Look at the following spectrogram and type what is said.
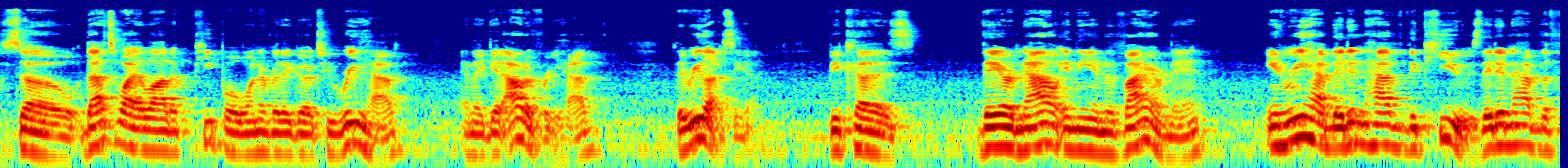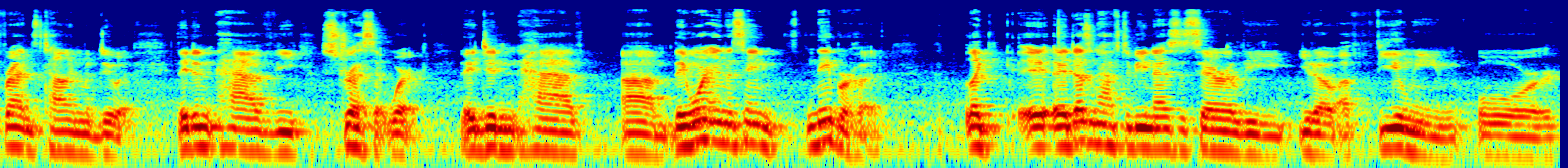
So that's why a lot of people, whenever they go to rehab and they get out of rehab, they relapse again because they are now in the environment. In rehab, they didn't have the cues, they didn't have the friends telling them to do it, they didn't have the stress at work, they didn't have, um, they weren't in the same neighborhood. Like, it, it doesn't have to be necessarily, you know, a feeling or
